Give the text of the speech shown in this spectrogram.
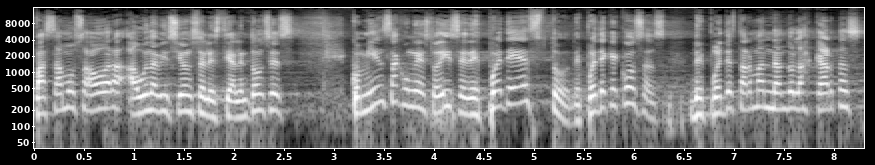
pasamos ahora a una visión celestial. Entonces, comienza con esto, dice, después de esto, después de qué cosas, después de estar mandando las cartas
